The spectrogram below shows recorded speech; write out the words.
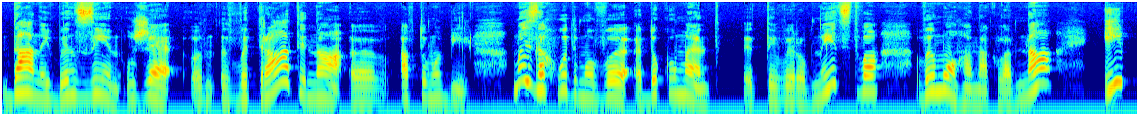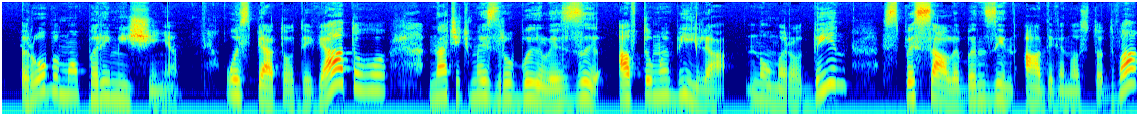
даний бензин уже е, витрати на е, автомобіль, ми заходимо в документ виробництва, вимога накладна і робимо переміщення. Ось 5-9, значить, ми зробили з автомобіля номер 1 списали бензин А92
